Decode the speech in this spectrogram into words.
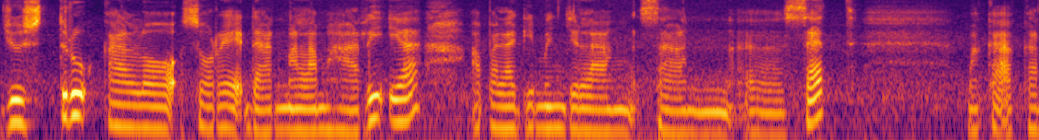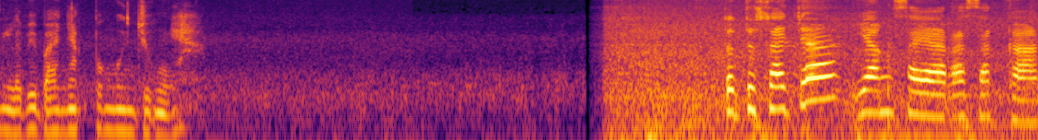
justru kalau sore dan malam hari ya apalagi menjelang sunset maka akan lebih banyak pengunjungnya tentu saja yang saya rasakan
